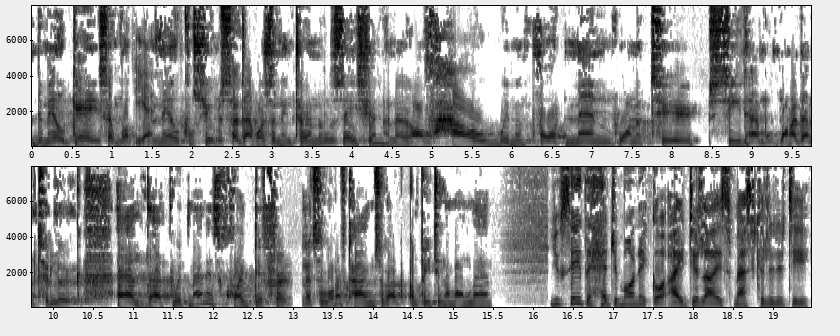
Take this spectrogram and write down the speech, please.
the male gaze and what the male consumers said. That was an internalization of how women thought men wanted to see them, wanted them to look. And that with men is quite different. It's a lot of times about competing among men. You say the hegemonic or idealized masculinity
